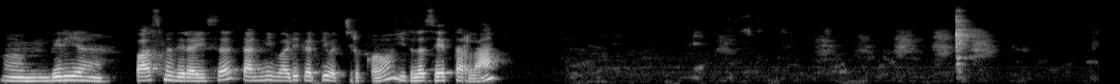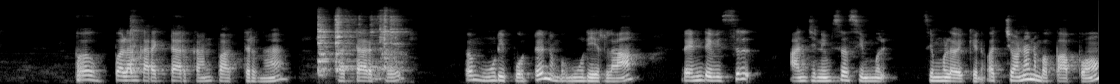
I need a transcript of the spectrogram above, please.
ம், பிரியா பாஸ்மதி ரைஸை தண்ணி வடிகட்டி வச்சுருக்கோம். இதில் சேர்த்துடலாம் இப்போ உப்பெல்லாம் கரெக்டாக இருக்கான்னு பார்த்துருங்க. கரெக்டாக இருக்குது இப்போ மூடி போட்டு நம்ம மூடிடலாம். ரெண்டு விசில் அஞ்சு நிமிஷம் சிம்மில் சிம்மில் வைக்கணும். வச்சோன்னே நம்ம பார்ப்போம்.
